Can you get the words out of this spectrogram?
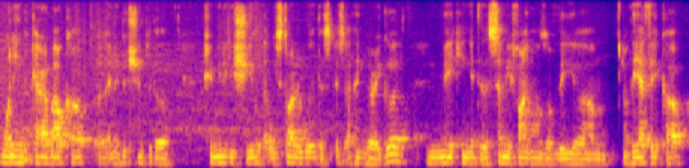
Winning the Carabao Cup, in addition to the Community Shield that we started with, is, is I think very good. Making it to the semi-finals of the um, of the FA Cup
